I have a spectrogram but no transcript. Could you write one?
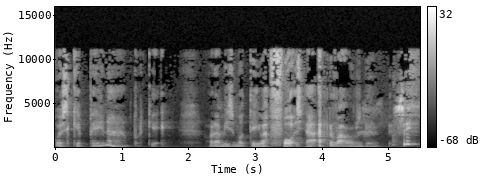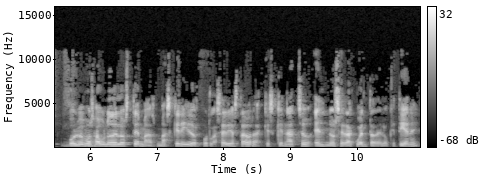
Pues qué pena, porque ahora mismo te iba a follar, vamos que. Sí, volvemos a uno de los temas más queridos por la serie hasta ahora, que es que Nacho, él no se da cuenta de lo que tiene,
